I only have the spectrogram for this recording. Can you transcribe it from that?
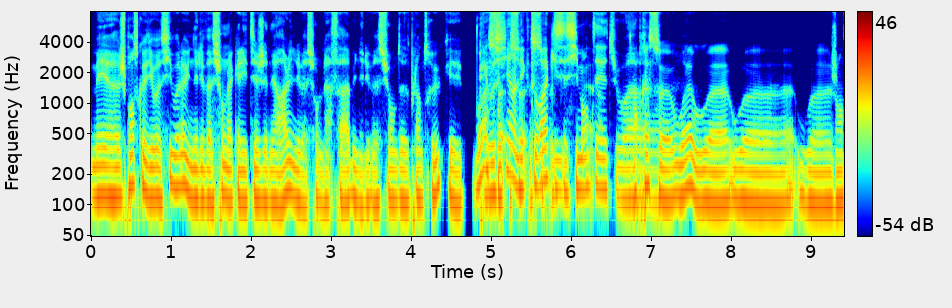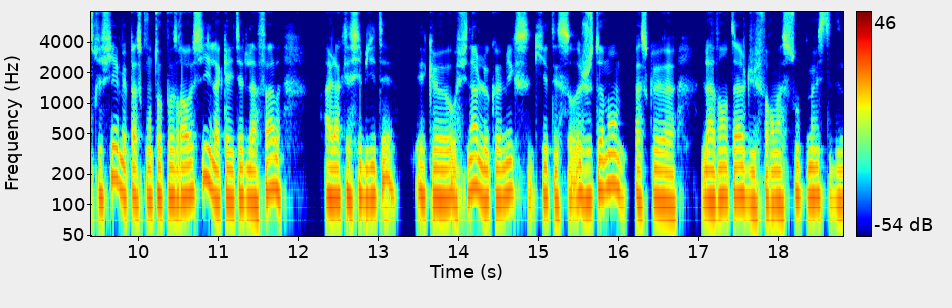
Mais euh, je pense qu'il y a aussi voilà une élévation de la qualité générale, une élévation de la fab, une élévation de plein de trucs, et puis Ouais, aussi ce- un ce- lectorat ce- qui s'est cimenté, tu vois. Après, ce, ouais, ou, euh, ou, euh, ou euh, gentrifié, mais parce qu'on t'opposera aussi la qualité de la fab à l'accessibilité. Et que au final, le comics qui était justement parce que euh, l'avantage du format souple, même si c'était de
